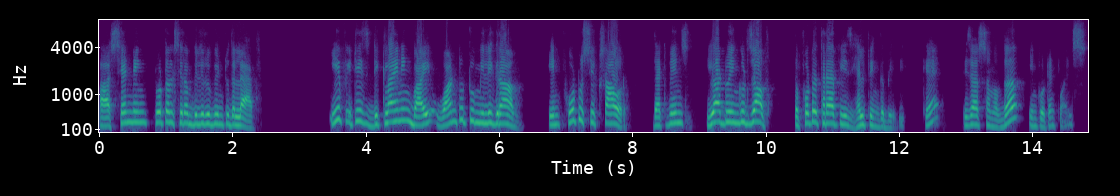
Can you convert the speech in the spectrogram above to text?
uh, sending total serum bilirubin to the lab. If it is declining by 1 to 2 milligram in four to six hour that means you are doing good job. The phototherapy is helping the baby. Okay? These are some of the important points.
